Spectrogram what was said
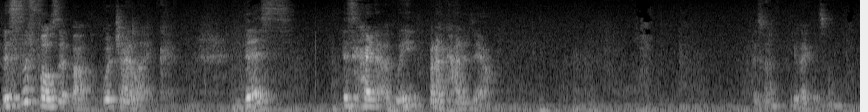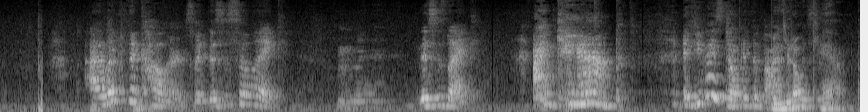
This is a full zip up, which I like. This is kind of ugly, but I'm kind of down. This one? You like this one? I like the colors. Like this is so like, meh. this is like, I camp. If you guys don't get the vibe, But you don't this is- camp.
